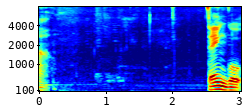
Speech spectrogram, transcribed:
Ah tengo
